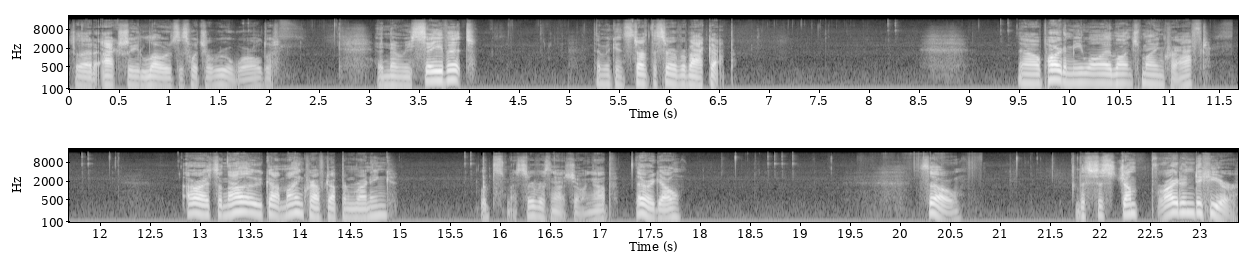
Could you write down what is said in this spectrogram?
So that it actually loads the switcheroo world. And then we save it. Then we can start the server back up. Now, pardon me while I launch Minecraft. Alright, so now that we've got Minecraft up and running... Whoops, my server's not showing up. There we go. So, let's just jump right into here.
